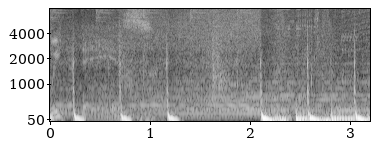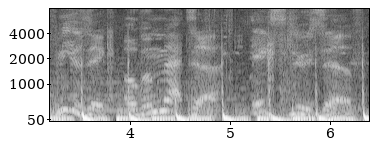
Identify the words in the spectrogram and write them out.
Weekdays. Music over matter. Exclusive.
